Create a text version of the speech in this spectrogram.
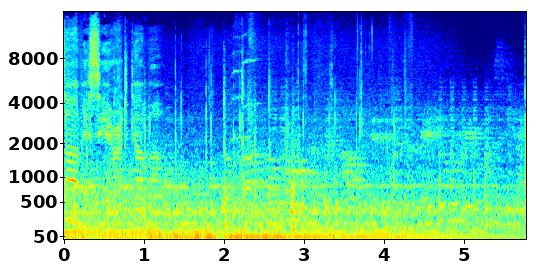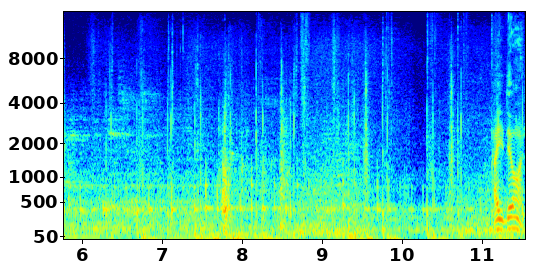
service here at GAMA. How you doing?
